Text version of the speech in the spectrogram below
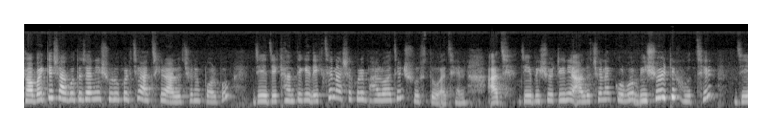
সবাইকে স্বাগত জানিয়ে শুরু করছি আজকের আলোচনা পর্ব। যে যেখান থেকে দেখছেন, আশা করি ভালো আছেন, সুস্থ আছেন। আজ যে বিষয়টি নিয়ে আলোচনা করব, বিষয়টি হচ্ছে যে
